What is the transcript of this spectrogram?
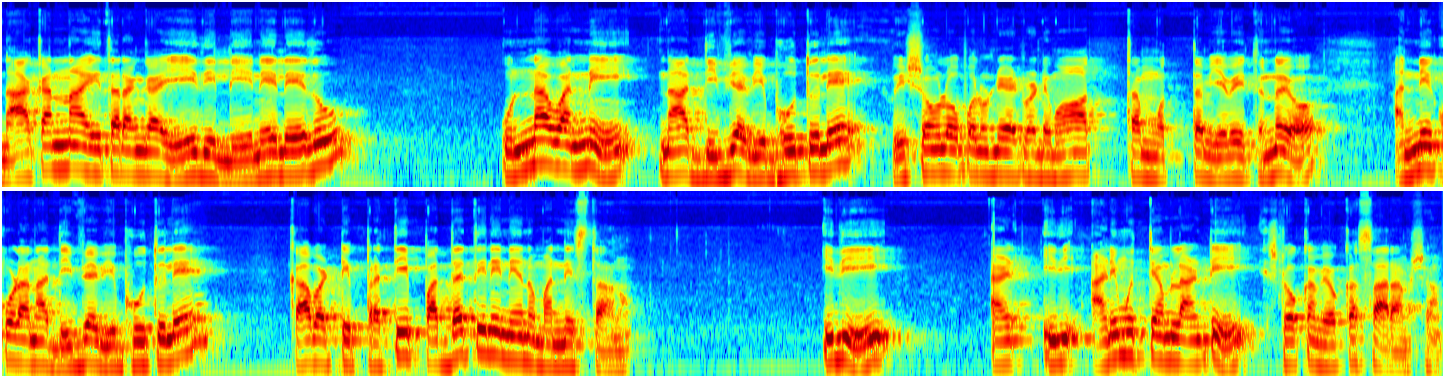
నాకన్నా ఇతరంగా ఏది లేనే లేదు. ఉన్నవన్నీ నా దివ్య విభూతులే. విశ్వం లోపల ఉండేటువంటి మొత్తం మొత్తం ఏవైతే ఉన్నాయో అన్నీ కూడా నా దివ్య విభూతులే. కాబట్టి ప్రతి పద్ధతిని నేను మన్నిస్తాను. ఇది ఇది అణిముత్యం లాంటి శ్లోకం యొక్క సారాంశం.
